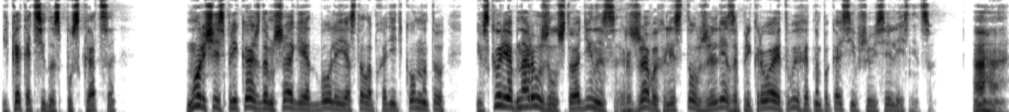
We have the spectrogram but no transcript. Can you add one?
И как отсюда спускаться? Морщась при каждом шаге от боли, я стал обходить комнату и вскоре обнаружил, что один из ржавых листов железа прикрывает выход на покосившуюся лестницу. Ага,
